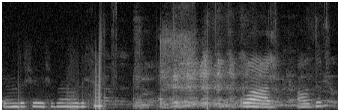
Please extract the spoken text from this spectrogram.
Şunu da şöyle şuradan alabilsem. Vay. Aldık.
